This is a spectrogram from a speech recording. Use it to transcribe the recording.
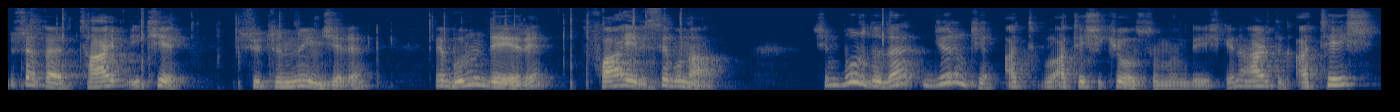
bu sefer type 2 sütununu incele ve bunun değeri fire ise bunu al. Şimdi burada da diyorum ki bu ateş 2 olsun bunun değişkeni. Artık ateş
